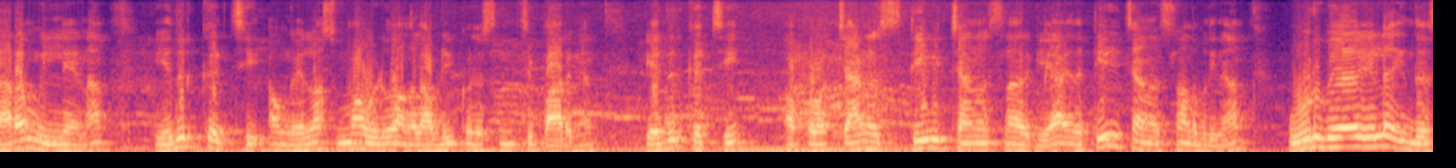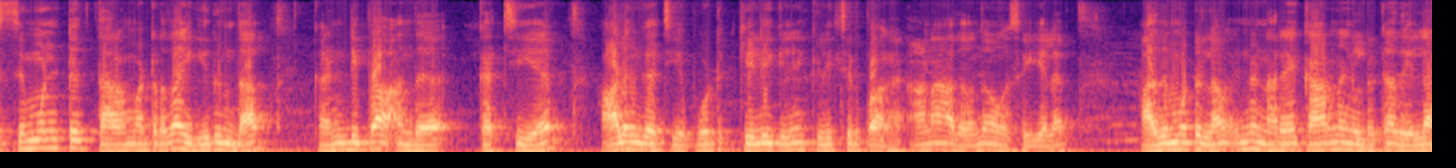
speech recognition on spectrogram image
தரம் இல்லைன்னா எதிர்க்கட்சி அவங்க எல்லாம் சும்மா விடுவாங்களா அப்படின்னு கொஞ்சம் சிந்திச்சு பாருங்கள் எதிர்க்கட்சி அப்புறம் சேனல்ஸ் டிவி சேனல்ஸ்லாம் இருக்கு இல்லையா? இந்த டிவி சேனல்ஸ்லாம் வந்து பார்த்திங்கன்னா ஒருவேளை இந்த சிமெண்ட்டு தரமற்றதாக இருந்தால் கண்டிப்பாக அந்த கட்சியை ஆளுங்கட்சியை போட்டு கிளி கிளின்னு கிழிச்சிருப்பாங்க. ஆனால் அதை வந்து அவங்க செய்யலை. அது மட்டும் இல்லாமல் இன்னும் நிறைய காரணங்கள் இருக்குது அது எல்லா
